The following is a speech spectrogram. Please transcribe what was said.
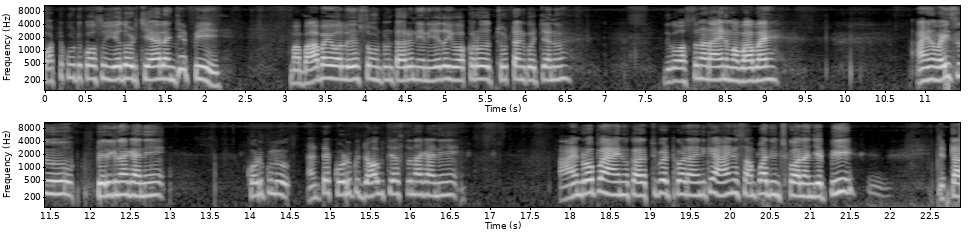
పట్టుకూటి కోసం ఏదో ఒకటి చేయాలని చెప్పి మా బాబాయ్ వాళ్ళు వేస్తూ ఉంటుంటారు. నేను ఏదో ఈ ఒక్కరోజు చూడటానికి వచ్చాను. ఇదిగో వస్తున్నాడు ఆయన మా బాబాయ్. ఆయన వయసు పెరిగినా కానీ కొడుకులు అంటే కొడుకు జాబ్ చేస్తున్నా కానీ ఆయన రూపాయి ఆయన ఖర్చు పెట్టుకోవడానికి ఆయన సంపాదించుకోవాలని చెప్పి ఇట్లా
